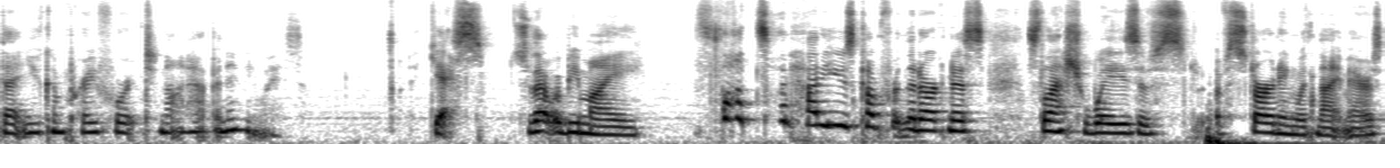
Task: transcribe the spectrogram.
that you can pray for it to not happen anyways. Yes. So that would be my thoughts on how to use comfort in the darkness slash ways of, of starting with nightmares.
